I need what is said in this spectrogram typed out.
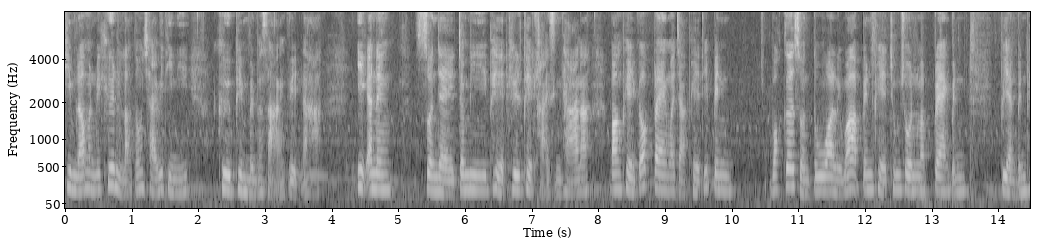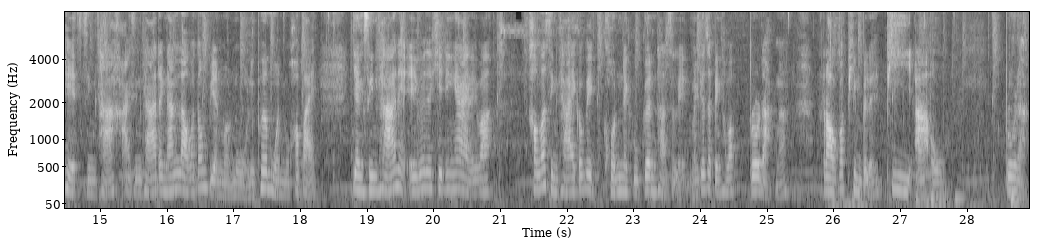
พิมพ์แล้วมันไม่ขึ้น เราต้องใช้วิธีนี้ คือพิมพ์เป็นภาษาอังกฤษนะคะ อีกอันนึงส่วนใหญ่จะมีเพจคือเพจขายสินค้านะ บางเพจก็แปลงมาจากเพจที่เป็นบล็อกเกอร์ส่วนตัว หรือว่าเป็นเพจชุมชนมาแปลงเป็นเปลี่ยนเป็นเพจสินค้าขายสินค้า ดังนั้นเราก็ต้องเปลี่ยนหมวดหมู่หรือเพิ่มหมวดหมู่เข้าไป อย่างสินค้าเนี่ยเอก็จะคิดง่ายๆเลยว่าคำว่าสินค้าก็ไปค้นใน Google Translate มันก็จะเป็นคำว่า product นะ เราก็พิมพ์ไปเลย P R O product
